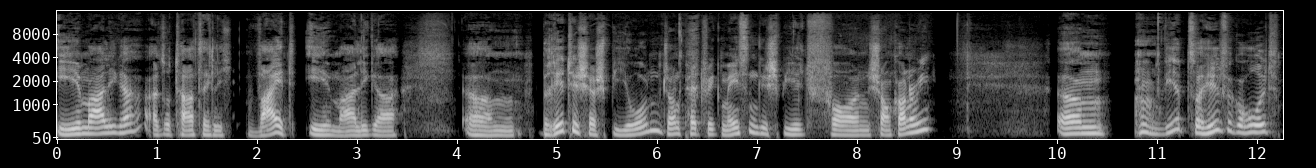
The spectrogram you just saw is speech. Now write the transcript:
ehemaliger, also tatsächlich weit ehemaliger ähm, britischer Spion, John Patrick Mason, gespielt von Sean Connery, ähm, wird zur Hilfe geholt,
